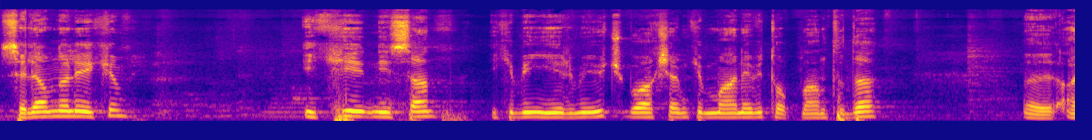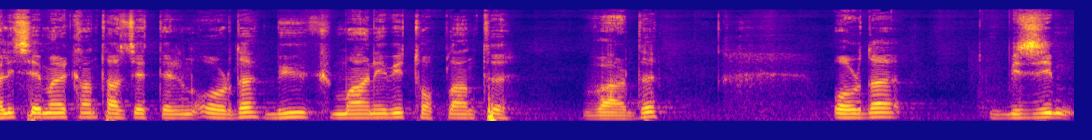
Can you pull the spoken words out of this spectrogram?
Selamünaleyküm. 2 Nisan 2023 bu akşamki manevi toplantıda e, Ali Semerkant Hazretleri'nin orada büyük manevi toplantı vardı. Orada bizim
